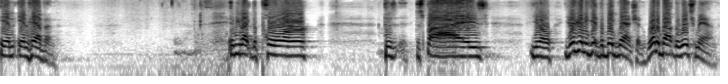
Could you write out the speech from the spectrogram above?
in, in heaven? It'd be like the poor, the despised. You know, you're going to get the big mansion. What about the rich man?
